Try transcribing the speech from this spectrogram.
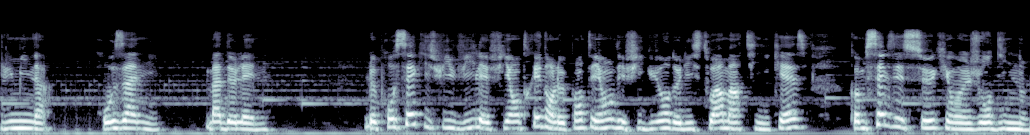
Lumina, Rosani, Madeleine. Le procès qui suivit les fit entrer dans le panthéon des figures de l'histoire martiniquaise comme celles et ceux qui ont un jour dit non.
